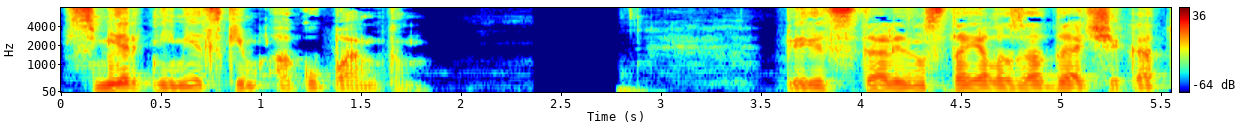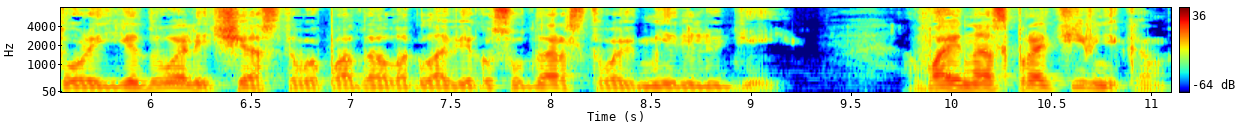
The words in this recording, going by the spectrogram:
Смерть немецким оккупантам. Перед Сталином стояла задача, которая едва ли часто выпадала главе государства в мире людей. Война с противником,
